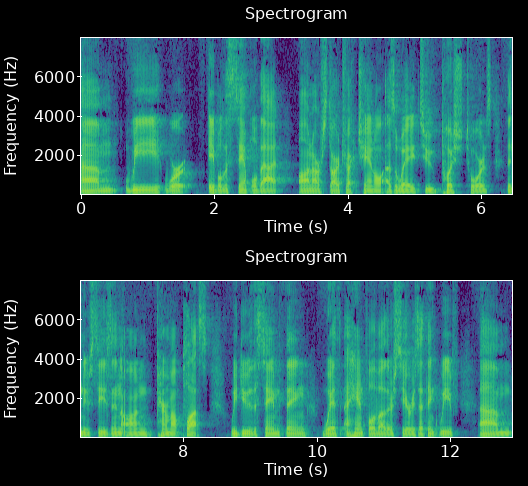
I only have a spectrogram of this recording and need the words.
um, we were able to sample that on our Star Trek channel as a way to push towards the new season on Paramount Plus. We do the same thing with a handful of other series. I think we've um,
